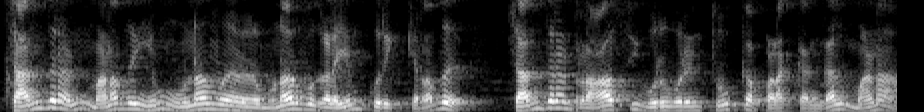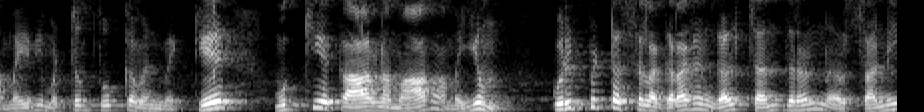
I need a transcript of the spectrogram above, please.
சந்திரன் மனதையும் உணவு உணர்வுகளையும் குறிக்கிறது. சந்திரன் ராசி ஒருவரின் தூக்க பழக்கங்கள் மன அமைதி மற்றும் தூக்கமின்மைக்கு முக்கிய காரணமாக அமையும். குறிப்பிட்ட சில கிரகங்கள் சந்திரன் சனி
